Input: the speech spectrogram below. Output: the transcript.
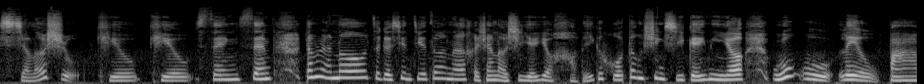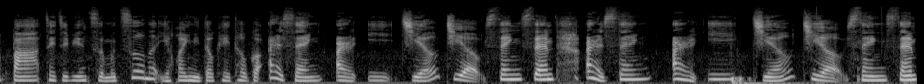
小老鼠 QQ 三三。当然喽，这个现阶段呢，何山老师也有好的一个活动讯息给你哦，五五六八八，在这边怎么做呢？也欢迎你都可以透过二三二一九九三三二三。二一九九三三，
